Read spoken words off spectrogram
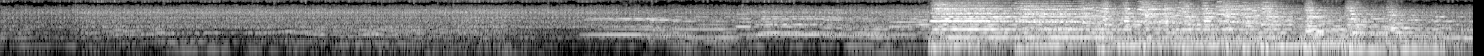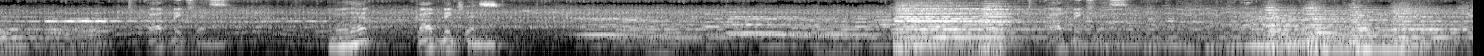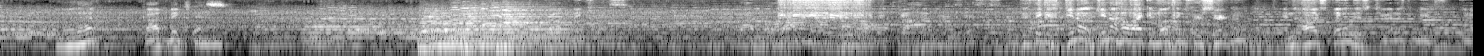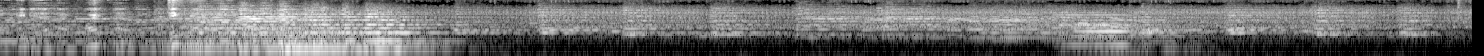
God makes us. You know that? God makes us. God makes us. God makes us. God. The thing is, do you know, do you know how I can know things for certain? And I'll explain this to you, and it's gonna be, you know, maybe a, a quite a big revelation.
